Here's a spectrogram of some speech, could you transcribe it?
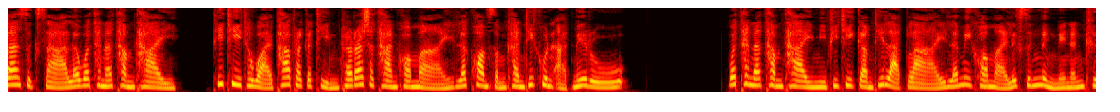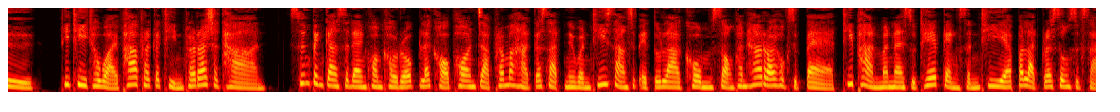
การศึกษาและวัฒนธรรมไทย พิธีถวายผ้าพระกฐินพระราชทานความหมายและความสำคัญที่คุณอาจไม่รู้ วัฒนธรรมไทยมีพิธีกรรมที่หลากหลาย และมีความหมายลึกซึ้งหนึ่งในนั้นคือ พิธีถวายผ้าพระกฐินพระราชทาน ซึ่งเป็นการแสดงความเคารพและขอพรจากพระมหากษัตริย์ในวันที่ 31 ตุลาคม 2568 ที่ผ่านมานายสุเทพแก่งสันเทียปลัดกระทรวงศึกษา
